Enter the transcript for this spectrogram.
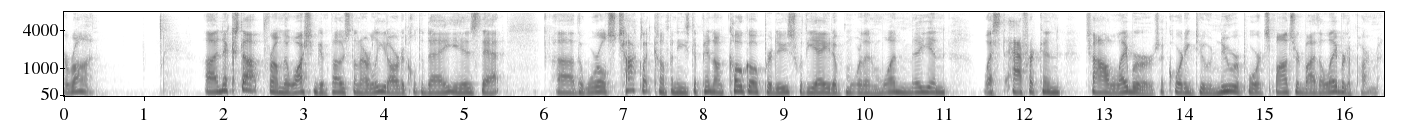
Iran. Uh, next up from the Washington Post on our lead article today is that uh, the world's chocolate companies depend on cocoa produced with the aid of more than 1 million West African child laborers, according to a new report sponsored by the Labor Department.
